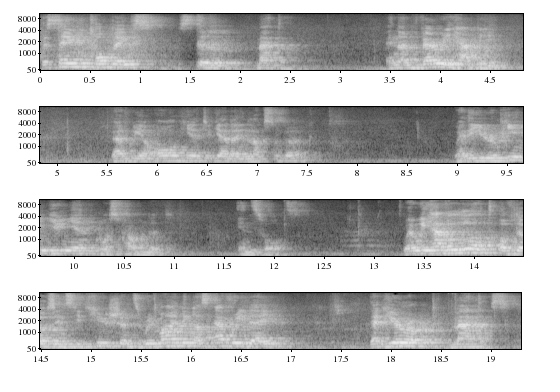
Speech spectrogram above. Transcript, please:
The same topics still matter. And I'm very happy that we are all here together in Luxembourg, where the European Union was founded in sorts, where we have a lot of those institutions reminding us every day that Europe matters,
